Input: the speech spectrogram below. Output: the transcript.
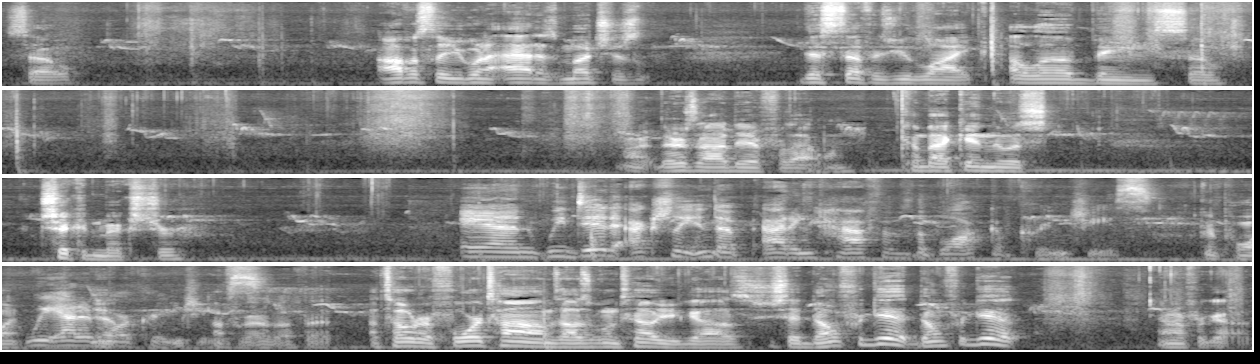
So obviously you're going to add as much as this stuff as you like. I love beans, so. All right, there's the idea for that one. Come back into this chicken mixture. And we did actually end up adding half of the block of cream cheese. Good point. We added Yep. more cream cheese. I forgot about that. I told her four times I was going to tell you guys. She said, "Don't forget, don't forget," and I forgot.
